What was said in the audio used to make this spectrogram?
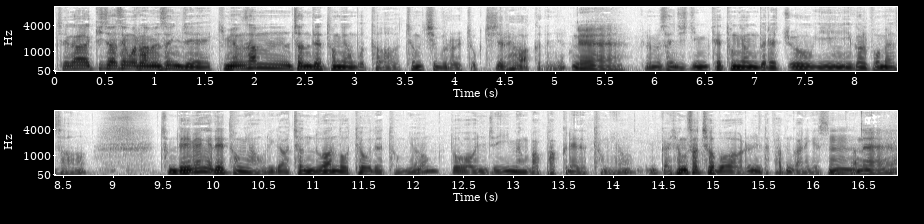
제가 기자 생활하면서 이제 김영삼 전 대통령부터 정치부를 쭉 취재를 해왔거든요. 네. 그러면서 이제 지금 대통령들의 쭉 이걸 보면서 참 네 명의 대통령 우리가 전두환 노태우 대통령 또 이제 이명박 박근혜 대통령 그러니까 형사처벌을 일단 받은 거 아니겠습니까? 음, 네.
